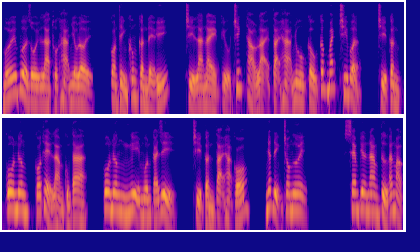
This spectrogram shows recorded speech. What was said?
mới vừa rồi là thuộc hạ nhiều lời, còn thỉnh không cần để ý, chỉ là này cửu trích thảo lại tại hạ nhu cầu cấp bách chi vật, chỉ cần cô nương có thể làm cùng ta, cô nương nghĩ muốn cái gì, chỉ cần tại hạ có, nhất định cho ngươi. Xem kia nam tử ăn mặc,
